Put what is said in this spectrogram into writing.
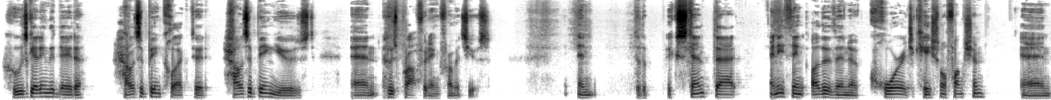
who's getting the data, how is it being collected, how is it being used, and who's profiting from its use. And to the extent that anything other than a core educational function and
